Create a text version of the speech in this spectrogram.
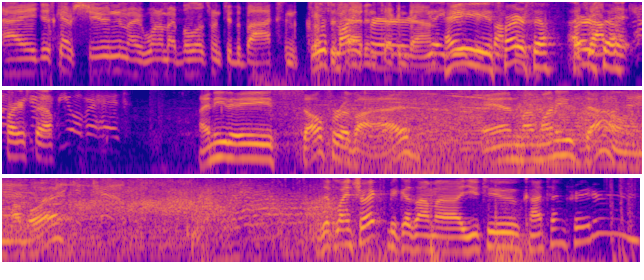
I just kept shooting. My one of my bullets went through the box and clipped his head and took him down. UAVs Hey, or it's fire something. sale. I Fire dropped sale. it. Fire sale. I need a self revive, and my money's down, my boy. Zipline trick because I'm a YouTube content creator. And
